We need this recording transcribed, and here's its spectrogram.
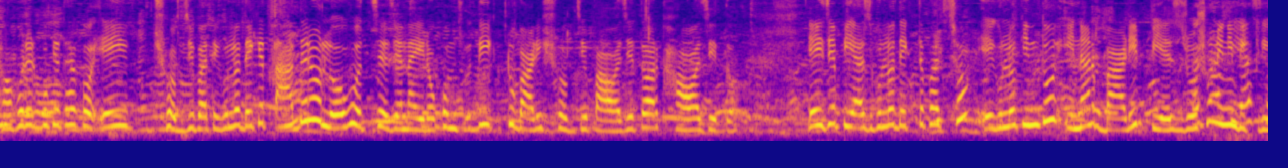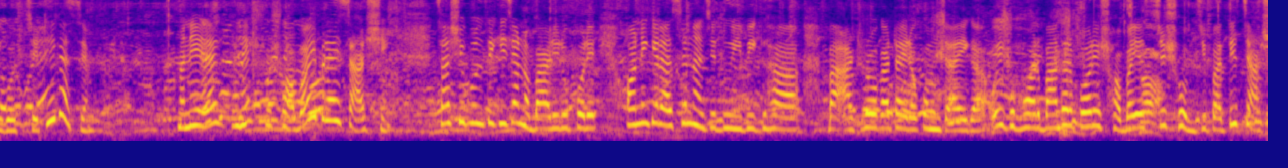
শহরের বুকে থাকো, এই সবজিপাতিগুলো দেখে তাদেরও লোভ হচ্ছে যে না, এরকম যদি একটু বাড়ির সবজি পাওয়া যেত আর খাওয়া যেত। এই যে পেঁয়াজগুলো দেখতে পাচ্ছ, এগুলো কিন্তু ইনার বাড়ির পেঁয়াজ, রসুন ইনি বিক্রি করছে, ঠিক আছে? মানে এরা এখানে সবাই প্রায় চাষি। চাষি বলতে কি জানো? বাড়ির উপরে অনেকের আছে না যে দুই বিঘা বা আঠেরো কাঠা এরকম জায়গা। ওই ঘর বাঁধার পরে সবাই হচ্ছে সবজিপাতি চাষ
